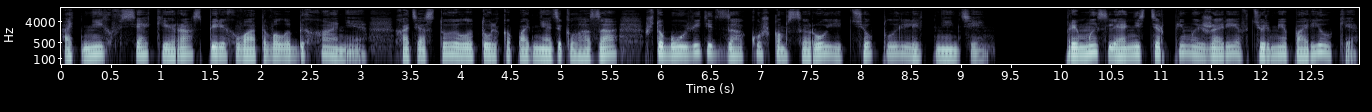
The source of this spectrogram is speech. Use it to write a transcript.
От них всякий раз перехватывало дыхание, хотя стоило только поднять глаза, чтобы увидеть за окошком сырой и теплый летний день. При мысли о нестерпимой жаре в тюрьме парилки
